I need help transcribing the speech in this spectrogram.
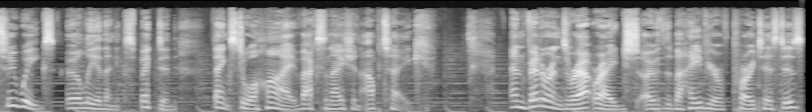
two weeks earlier than expected, thanks to a high vaccination uptake. And veterans are outraged over the behaviour of protesters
